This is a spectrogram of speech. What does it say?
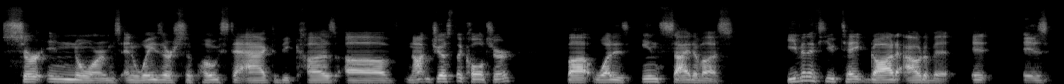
certain norms and ways are supposed to act because of not just the culture, but what is inside of us. Even if you take God out of it, it is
